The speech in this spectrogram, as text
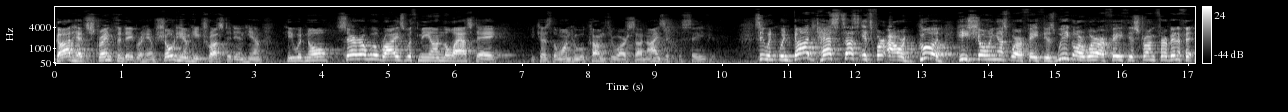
God had strengthened Abraham, showed him he trusted in him. He would know, Sarah will rise with me on the last day because the one who will come through our son Isaac, the Savior. See, when, when God tests us, it's for our good. He's showing us where our faith is weak or where our faith is strong for our benefit.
